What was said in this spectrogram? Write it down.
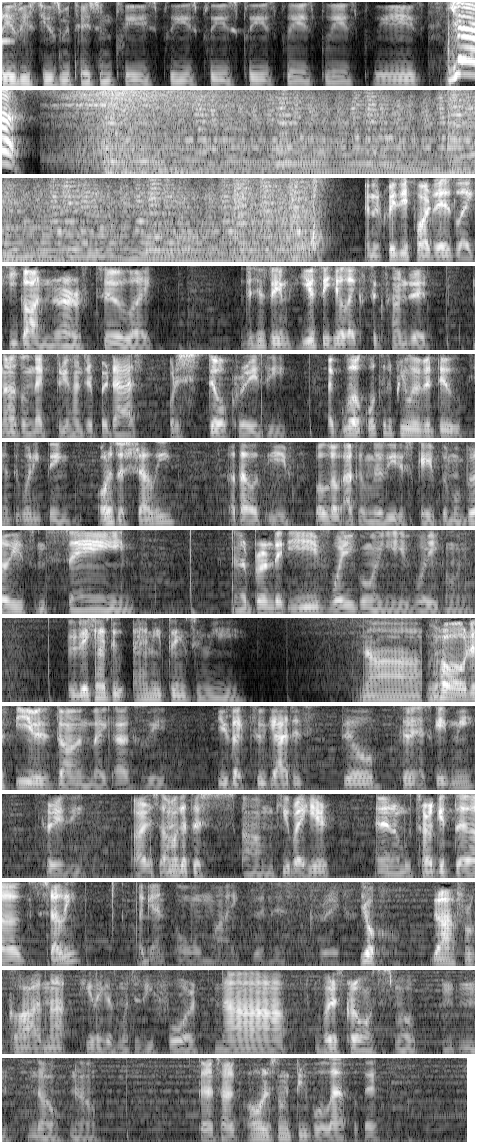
Please be Stu's mutation. Please, please, please, please, please, please, please. Yes! And the crazy part is, like, he got nerfed too. Like, you see him? He used to heal like 600. Now it's only like 300 per dash, which is still crazy. Like, look, what could the people even do? Can't do anything. Oh, there's a Shelly? I thought that was Eve. But look, I can literally escape. The mobility is insane. I burn the Eve. Where you going, Eve? Where you going? Dude, they can't do anything to me. Nah. Bro, this Eve is done. Like, actually. Use like two gadgets still. Couldn't escape me. Crazy. Alright, so I'm gonna get this um, cube right here. And then I'm gonna target the Shelly. Again. Oh my goodness. Crazy. Yo, I forgot I'm not healing as much as before. Nah. But this girl wants to smoke. Mm-mm. No, no. Gonna target. Oh, there's only three people left. Okay.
